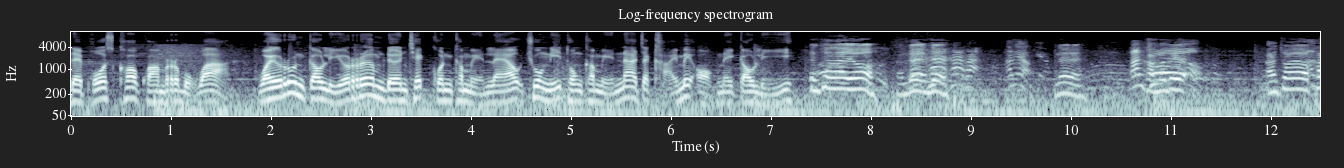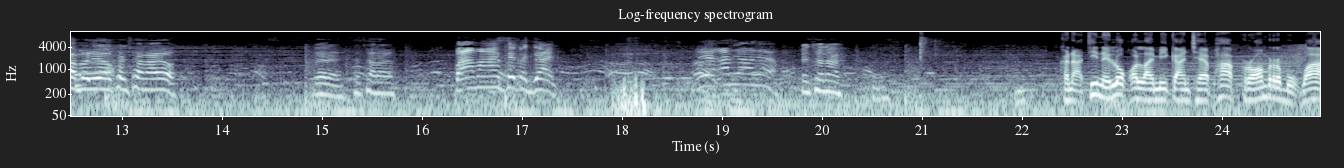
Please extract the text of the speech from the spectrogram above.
ได้โพสต์ข้อความระบุว่า วัยรุ่นเกาหลีเริ่มเดินเช็คคนเขมรแล้ว ช่วงนี้ธงเขมรน่าจะขายไม่ออกในเกาหลี 괜찮아요. 안 돼, 안 돼. 아니요. 네네. 안 카메라, 좋아요. 안 좋아요. 카메라 괜찮아요. 네네, 괜찮아요. 빠마한 배가 야. 네, 아니야, 아니야. 괜찮아요. ขณะที่ในโลกออนไลน์มีการแชร์ภาพพร้อมระบุว่า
